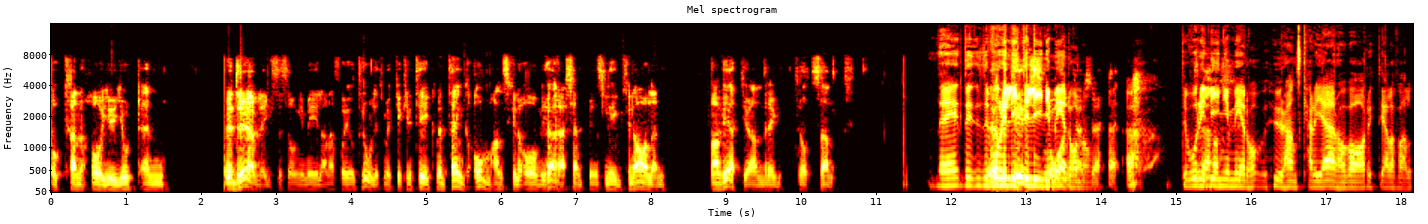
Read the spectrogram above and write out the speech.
Och han har ju gjort en bedrövlig säsong i Milan. Han får ju otroligt mycket kritik. Men tänk om han skulle avgöra Champions League-finalen. Man vet ju aldrig, trots allt. Nej, det, det vore lite i linje med honom. kanske. Det vore i linje med hur hans karriär har varit i alla fall.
